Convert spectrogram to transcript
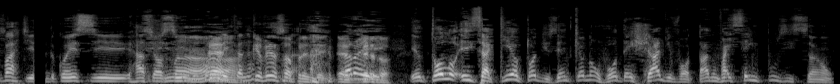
do partido com esse raciocínio Não. complica, né? Porque veja só, presidente, eh, Peraí, vereador. eu tô, isso aqui eu tô dizendo que eu não vou deixar de votar, não vai ser imposição.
